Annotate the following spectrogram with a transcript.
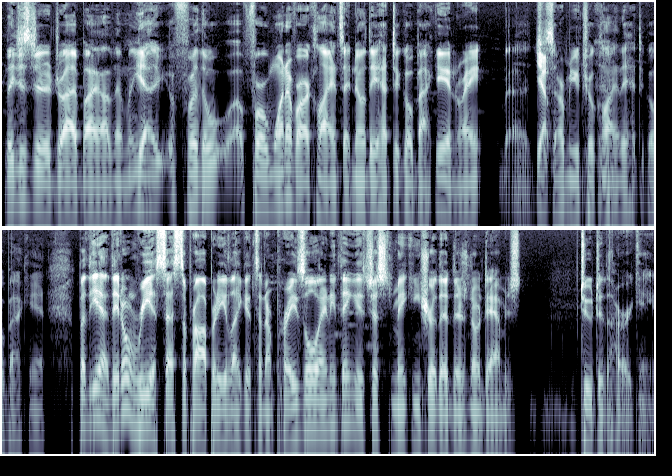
they just did a drive by on them. Yeah, for the for one of our clients, I know they had to go back in. Right, uh, just Yep. our mutual client, they had to go back in. But yeah, they don't reassess the property like it's an appraisal or anything. It's just making sure that there's no damage due to the hurricane.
